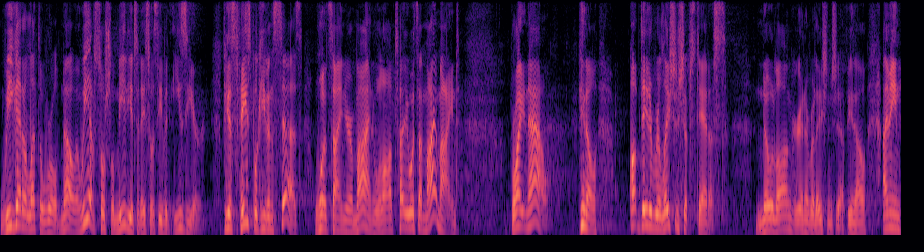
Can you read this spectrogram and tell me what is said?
we got to let the world know. And we have social media today, so it's even easier. Because Facebook even says, What's on your mind? Well, I'll tell you what's on my mind right now. You know, updated relationship status, no longer in a relationship, you know? I mean,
